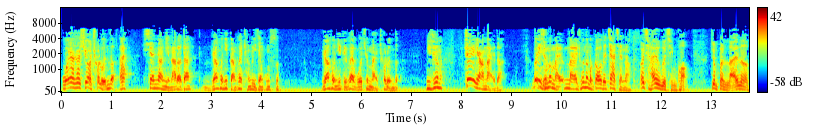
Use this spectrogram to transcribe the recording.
我要是需要车轮子，哎，先让你拿到单，然后你赶快成立一间公司，然后你给外国去买车轮子，你知道吗？这样买的，为什么买买出那么高的价钱呢？而且还有个情况，就本来呢，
